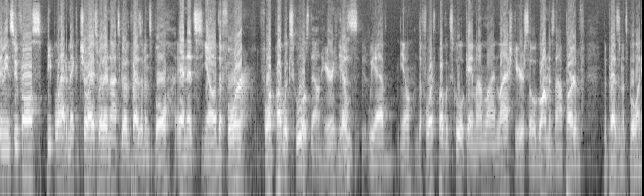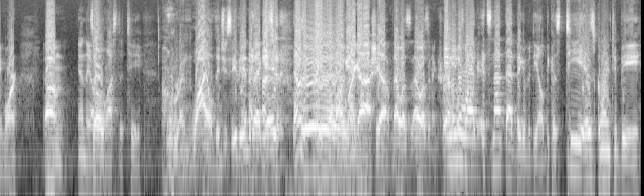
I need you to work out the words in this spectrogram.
I mean, Sioux Falls people had to make a choice whether or not to go to the President's Bowl, and it's you know the four four public schools down here because we have you know the fourth public school came online last year, so Gorman's not part of the President's Bowl anymore. Um, And they So- also lost a Tea. right, wild! Did you see the end of that That game? that was a great football game. Oh my gosh, yeah, that was that was an incredible. And you know what? game. It's not that big of a deal because Tea is going to be.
